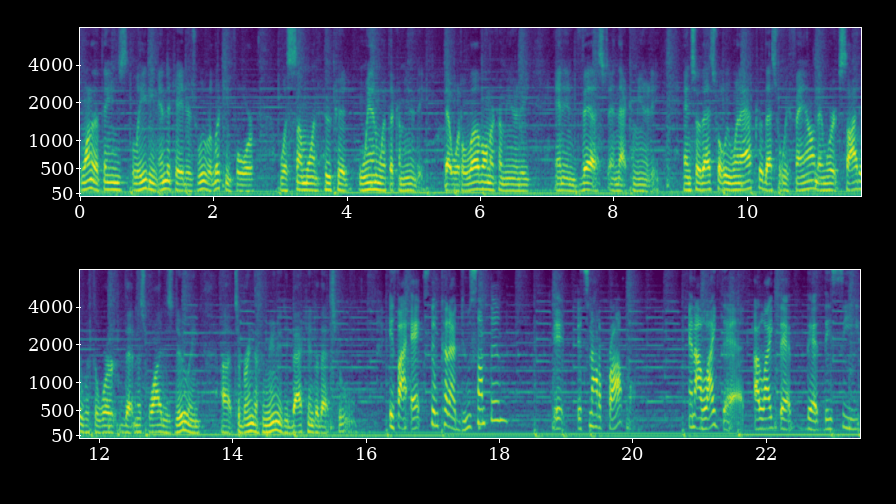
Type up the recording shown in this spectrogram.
one of the things, leading indicators we were looking for was someone who could win with the community, that would love on a community and invest in that community. And so that's what we went after, that's what we found, and we're excited with the work that Ms. White is doing uh, to bring the community back into that school. If I ask them, could I do something, it, it's not a problem. And I like that. I like that that they see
